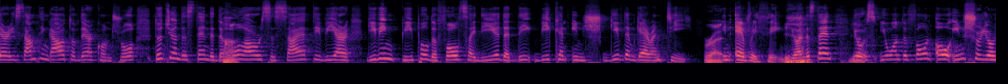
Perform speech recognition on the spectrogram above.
there is something out of their control, don't you understand that the Uh-huh. whole our society we are giving people the false idea that they, we can ins- give them guarantee. Right. in everything. You Yeah. understand? You you want a phone? Oh, insure your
